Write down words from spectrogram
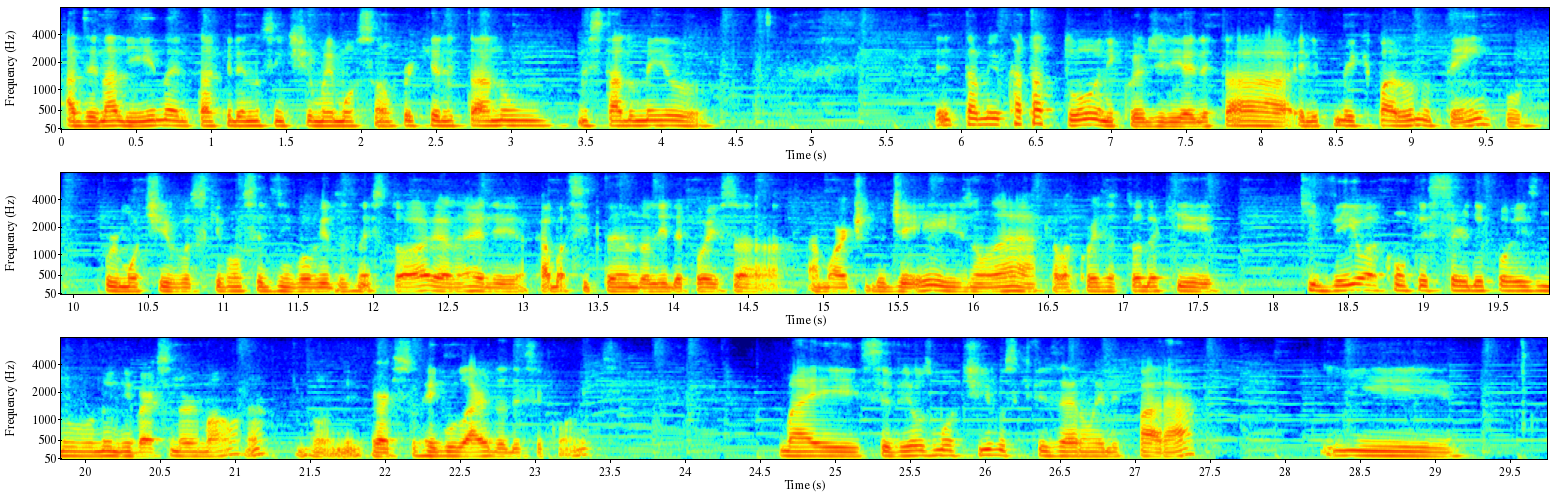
adrenalina, ele tá querendo sentir uma emoção porque ele tá num, num estado meio. Ele tá meio catatônico, eu diria. Ele tá. Ele meio que parou no tempo por motivos que vão ser desenvolvidos na história, né? Ele acaba citando ali depois a, a morte do Jason, né? Aquela coisa toda que, que veio a acontecer depois no, no universo normal, né? No universo regular da DC Comics mas você vê os motivos que fizeram ele parar e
